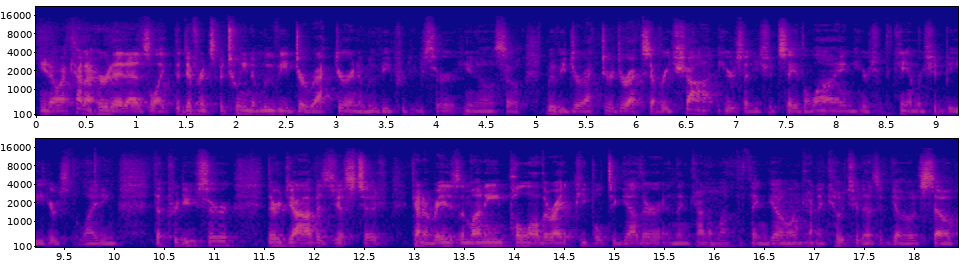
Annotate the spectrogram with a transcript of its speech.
You know, I kind of heard it as like the difference between a movie director and a movie producer. You know, so movie director directs every shot. Here's how you should say the line. Here's what the camera should be. Here's the lighting. The producer, their job is just to kind of raise the money, pull all the right people together, and then kind of let the thing go and kind of coach it as it goes. So,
